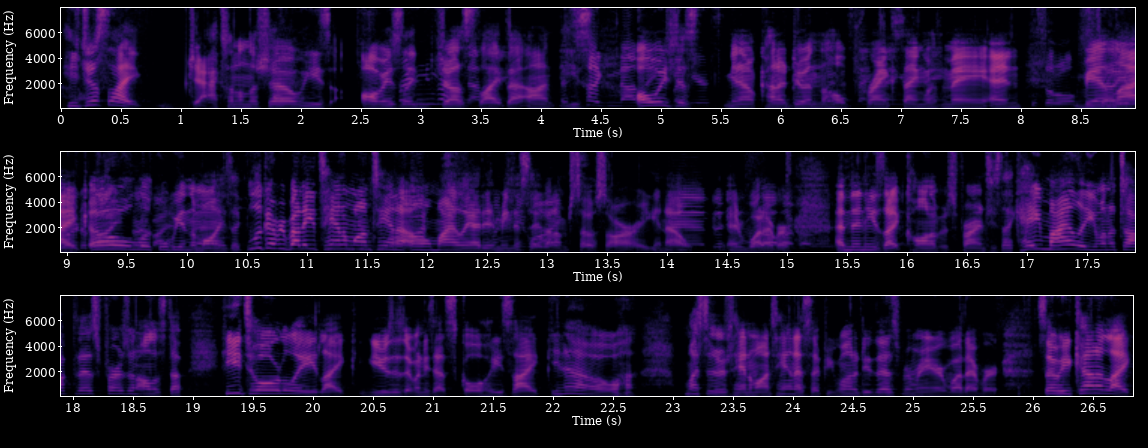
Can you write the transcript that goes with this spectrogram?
He's just like Jackson on the show. He's obviously do mean by just like that on. He's like nothing, always just you're- know kind of doing the whole the prank thing thing with me and being like, oh look, we'll be in the mall. He's like, look everybody, it's Hannah Montana. Oh Miley, I didn't mean to say that. I'm so sorry, you know, And and whatever. And then he's like calling up his friends. He's like, hey Miley, you want to talk to this person? All this stuff. He totally like uses it when he's at school. He's like, you know, my sister's Hannah Montana, so if you want to do this for me or whatever. So he kind of like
